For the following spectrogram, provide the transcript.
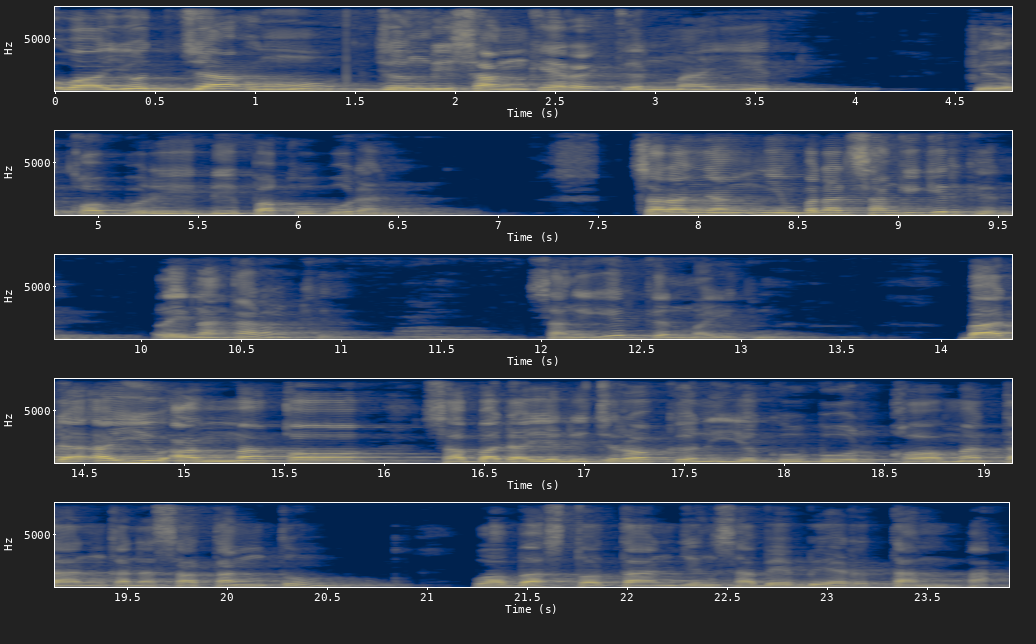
wayud ja'u jeung disangkerekeun mayit fil qabri di pakuburan. Cara yang nyimpenan sanggigirkeun lain nangkarakeun. Sanggigirkeun mayit mah bada ayu ammaqa sabadaya dijerokeun ieu kubur qomatan kana satangtung wabastotan jeung sabeber tampak.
